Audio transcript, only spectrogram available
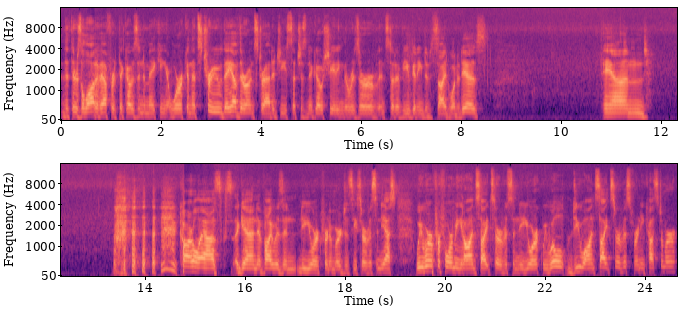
that there's a lot of effort that goes into making it work, and that's true. They have their own strategies, such as negotiating the reserve instead of you getting to decide what it is. And Carl asks again if I was in New York for an emergency service. And yes, we were performing an on site service in New York. We will do on site service for any customer.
